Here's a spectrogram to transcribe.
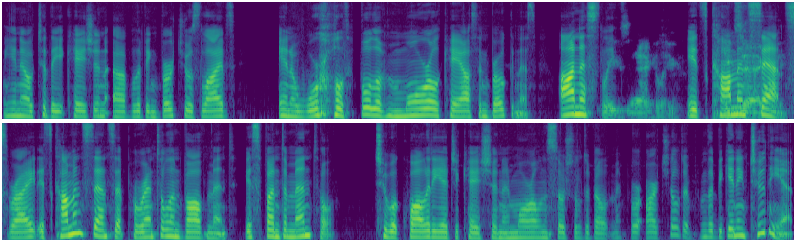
you know, to the occasion of living virtuous lives in a world full of moral chaos and brokenness. Honestly, exactly. It's common exactly. sense, right? It's common sense that parental involvement is fundamental to a quality education and moral and social development for our children from the beginning to the end.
